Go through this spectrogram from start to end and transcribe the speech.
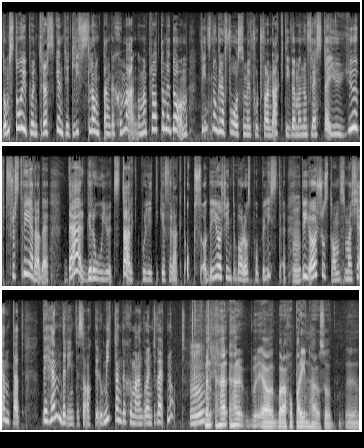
de står ju på en tröskel till ett livslångt engagemang. Om man pratar med dem, finns några få som är fortfarande aktiva men de flesta är ju djupt frustrerade. Där gror ju ett starkt politikerförakt också. Det görs inte bara hos populister. Mm. Det görs hos dem som har känt att det händer inte saker och mitt engagemang var inte värt något. Mm. Men här, här, jag bara hoppar in här och så eh,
